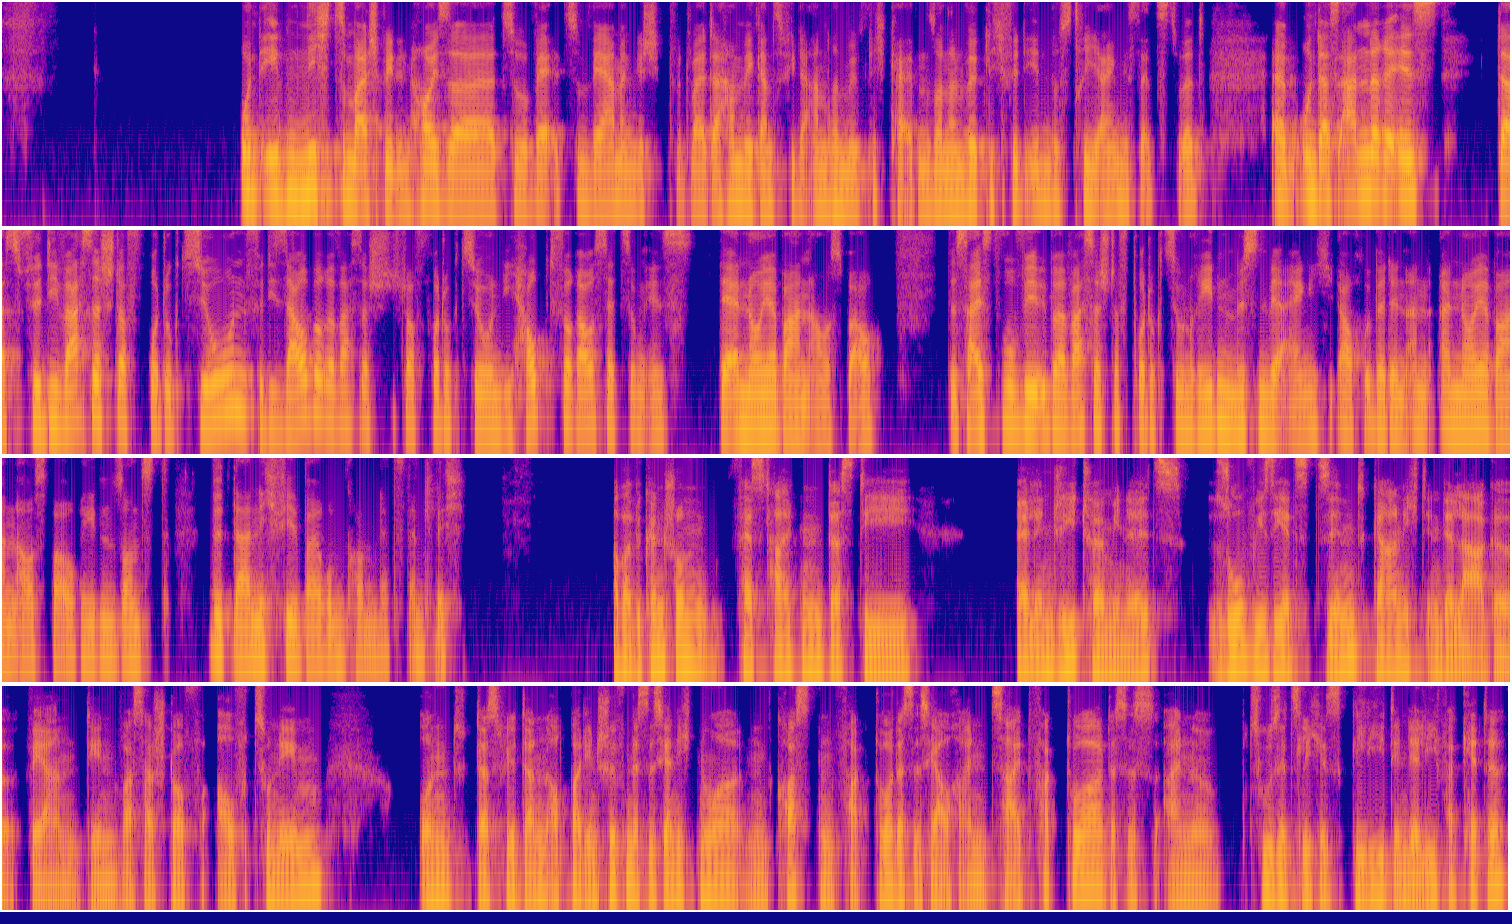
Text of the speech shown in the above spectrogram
und eben nicht zum Beispiel in Häuser zur, zum Wärmen geschickt wird, weil da haben wir ganz viele andere Möglichkeiten, sondern wirklich für die Industrie eingesetzt wird. Ähm, und das andere ist, dass für die Wasserstoffproduktion, für die saubere Wasserstoffproduktion die Hauptvoraussetzung ist der erneuerbaren Ausbau. Das heißt, wo wir über Wasserstoffproduktion reden, müssen wir eigentlich auch über den erneuerbaren Ausbau reden, sonst wird da nicht viel bei rumkommen letztendlich. Aber wir können schon festhalten, dass die LNG-Terminals so wie sie jetzt sind, gar nicht in der Lage wären, den Wasserstoff aufzunehmen. Und dass wir dann auch bei den Schiffen, das ist ja nicht nur ein Kostenfaktor, das ist ja auch ein Zeitfaktor, das ist ein zusätzliches Glied in der Lieferkette.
